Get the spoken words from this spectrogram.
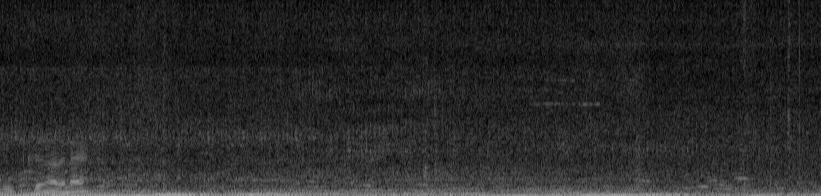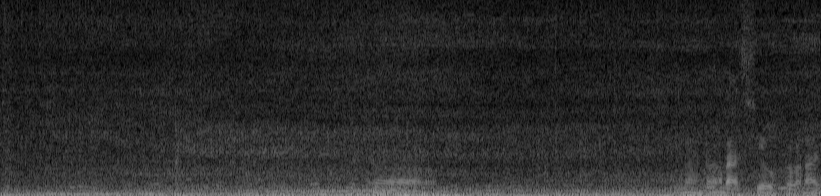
นี่เครื่องอะไรนะ năng đáng là siêu các bạn ơi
